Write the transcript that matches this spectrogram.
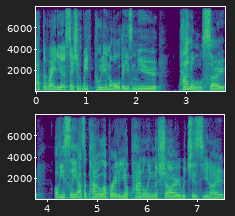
at the radio station, we've put in all these new panels. So obviously, as a panel operator, you're paneling the show, which is, you know,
